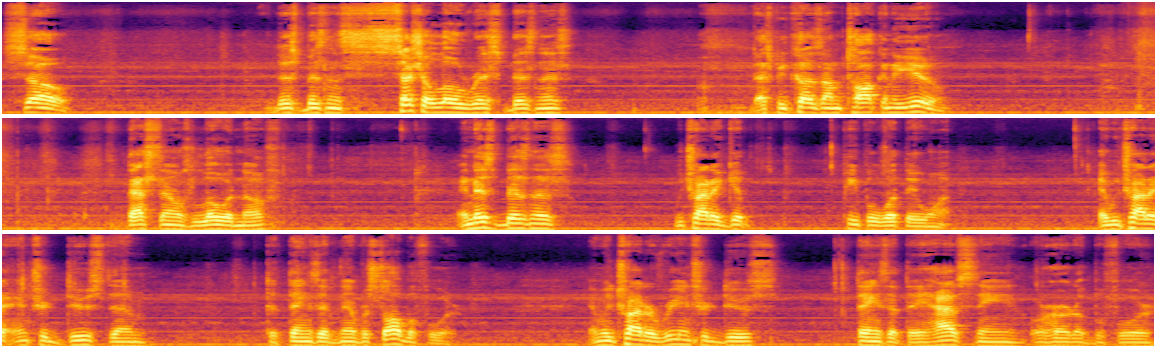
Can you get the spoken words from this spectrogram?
So, this business such a low risk business. That's because I'm talking to you. That sounds low enough. In this business, we try to get people what they want. And we try to introduce them to things they've never saw before. And we try to reintroduce things that they have seen or heard of before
